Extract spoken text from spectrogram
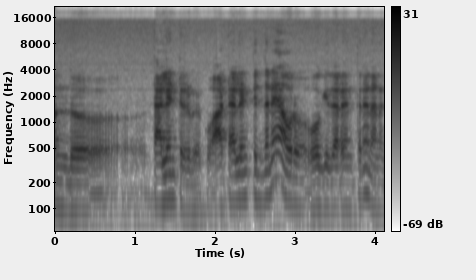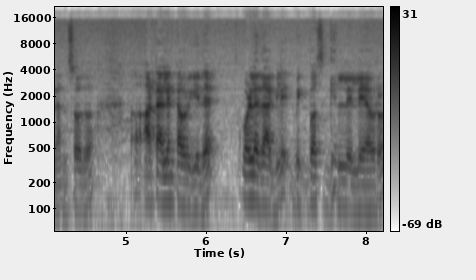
ಒಂದು ಟ್ಯಾಲೆಂಟ್ ಇರಬೇಕು. ಆ ಟ್ಯಾಲೆಂಟಿಂದನೇ ಅವರು ಹೋಗಿದ್ದಾರೆ ಅಂತಲೇ ನನಗೆ ಅನಿಸೋದು ಆ ಟ್ಯಾಲೆಂಟ್ ಅವ್ರಿಗಿದೆ. ಒಳ್ಳೇದಾಗಲಿ. ಬಿಗ್ ಬಾಸ್ ಗೆಲ್ಲಿಲಿ ಅವರು.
